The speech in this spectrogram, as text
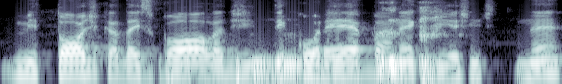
metódica da escola de uhum. decoreba, né? Que a gente, né?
